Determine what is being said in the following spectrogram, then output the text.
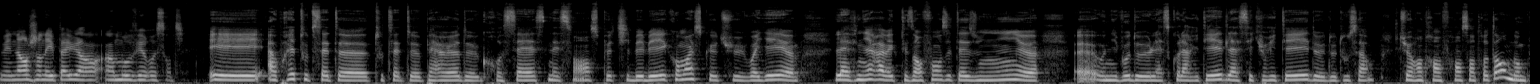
Mais non, j'en ai pas eu un mauvais ressenti. Et après toute cette, euh, toute cette période grossesse, naissance, petit bébé, comment est-ce que tu voyais euh, l'avenir avec tes enfants aux États-Unis euh, au niveau de la scolarité, de la sécurité, de, de tout ça? Tu es rentrée en France entre-temps, donc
